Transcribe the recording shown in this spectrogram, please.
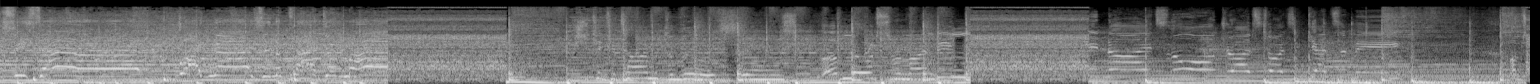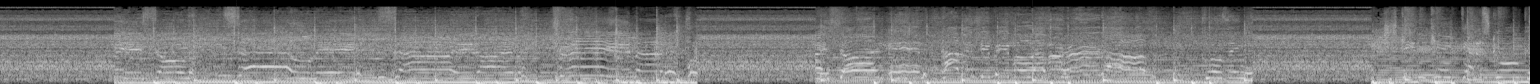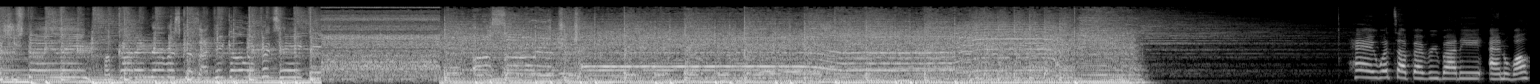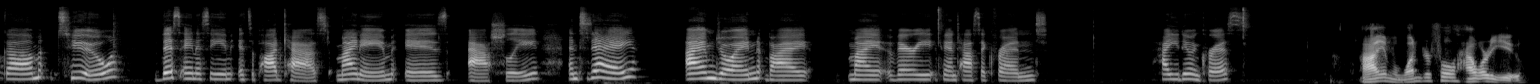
she said, like knives in the back up, everybody, and welcome to This Ain't a Scene, It's a Podcast. My name is Ashley, and today I'm joined by my very fantastic friend. How you doing, Chris? I am wonderful. How are you?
